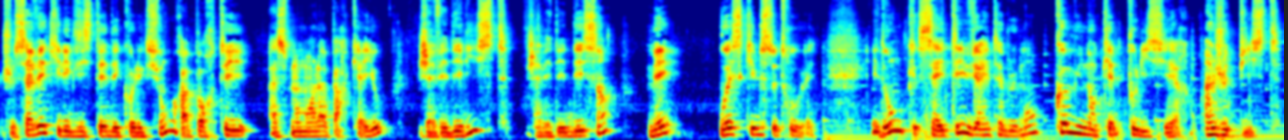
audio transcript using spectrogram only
je savais qu'il existait des collections rapportées à ce moment-là par Caillot. J'avais des listes, j'avais des dessins, mais où est-ce qu'ils se trouvaient? Et donc, ça a été véritablement comme une enquête policière, un jeu de piste.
